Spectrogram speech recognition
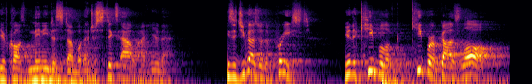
You've caused many to stumble. That just sticks out when I hear that. He said, You guys are the priest. You're the keeper of, keeper of God's law.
